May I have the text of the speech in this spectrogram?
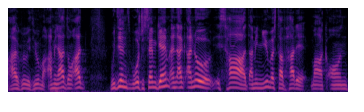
I agree with you. Mark. I mean, I don't. I we didn't watch the same game, and I, I know it's hard. I mean, you must have had it, Mark, on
